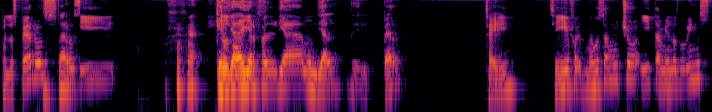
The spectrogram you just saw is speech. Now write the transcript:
pues, los perros. Los perros. Y Que el día de ayer fue el día mundial del perro. sí, sí, fue- me gustan mucho. Y también los bovinos.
